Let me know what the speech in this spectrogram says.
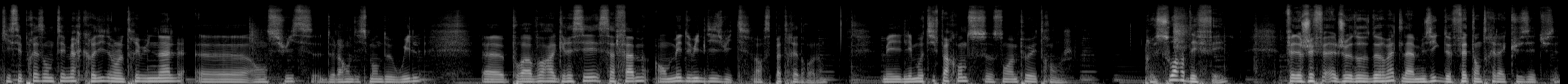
qui s'est présenté mercredi devant le tribunal euh, en Suisse de l'arrondissement de Will euh, pour avoir agressé sa femme en mai 2018. Alors c'est pas très drôle, hein. mais les motifs par contre sont un peu étranges. Le soir des faits, fait- je, vais je dois remettre la musique de Faites entrer l'accusé, tu sais.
